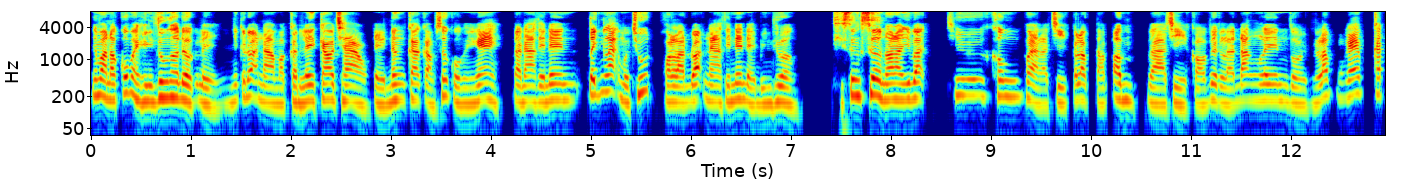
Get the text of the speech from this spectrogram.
nhưng mà nó cũng phải hình dung ra được để những cái đoạn nào mà cần lên cao trào để nâng cao cảm xúc của người nghe. Đoạn nào thì nên tĩnh lại một chút, hoặc là đoạn nào thì nên để bình thường. Thì xương xương nó là như vậy, chứ không phải là chỉ có lọc tạp âm và chỉ có việc là đăng lên rồi lắp ghép, cắt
